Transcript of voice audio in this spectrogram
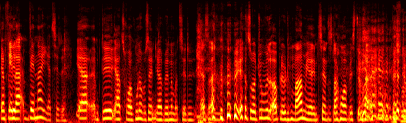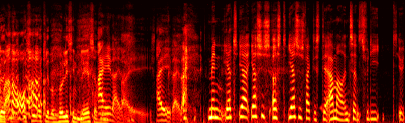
Ja, fordi, Eller vender I jer til det? ja det, jeg tror 100% jeg vender mig til det. Altså, jeg tror, du ville opleve det meget mere intens, Laura, hvis det var, at du, Hvis du havde, var over. hvis hun havde klippet hul i sin blæser. Ej, hun- nej, nej. Ej, nej, nej. Men jeg, jeg, jeg, synes også, jeg synes faktisk, det er meget intenst, fordi det-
